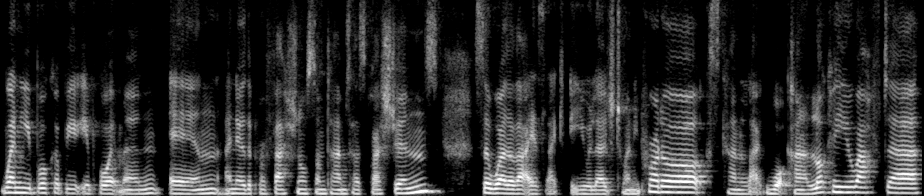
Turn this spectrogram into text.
when you book a beauty appointment in, I know the professional sometimes has questions. So whether that is like, are you allergic to any products? Kind of like, what kind of look are you after?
